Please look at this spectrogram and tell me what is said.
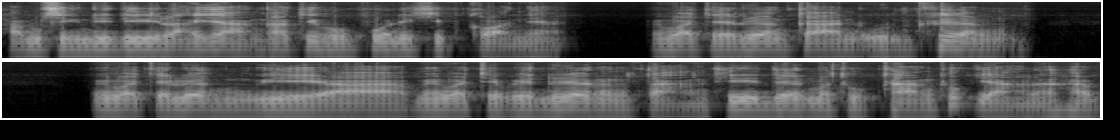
ทำสิ่งดีๆ หลายอย่างครับที่ผมพูดในคลิปก่อนเนี่ยไม่ว่าจะเรื่องการอุ่นเครื่อง ไม่ว่าจะเรื่อง VAR ไม่ว่าจะเป็นเรื่องต่างๆ ที่เดินมาถูกทางทุกอย่างแล้วครับ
